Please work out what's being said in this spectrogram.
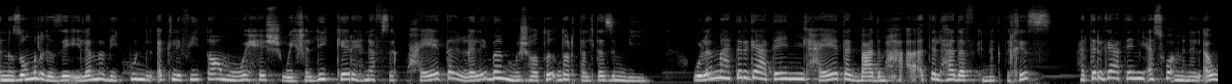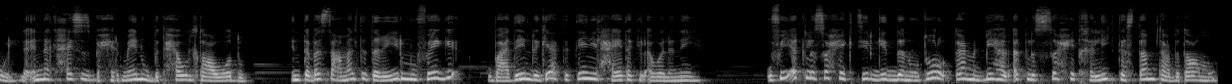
النظام الغذائي لما بيكون الأكل فيه طعمه وحش ويخليك كاره نفسك وحياتك غالبا مش هتقدر تلتزم بيه. ولما هترجع تاني لحياتك بعد ما حققت الهدف إنك تخس هترجع تاني أسوأ من الأول لأنك حاسس بحرمان وبتحاول تعوضه. أنت بس عملت تغيير مفاجئ وبعدين رجعت تاني لحياتك الأولانية. وفي أكل صحي كتير جدا وطرق تعمل بيها الأكل الصحي تخليك تستمتع بطعمه.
